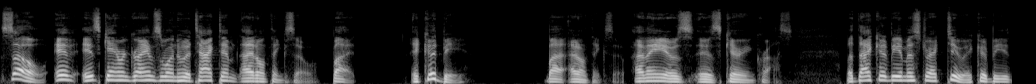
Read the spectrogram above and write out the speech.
so if is Cameron Grimes the one who attacked him? I don't think so, but it could be. But I don't think so. I think it was is Karrion Kross. But that could be a misdirect too. It could be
